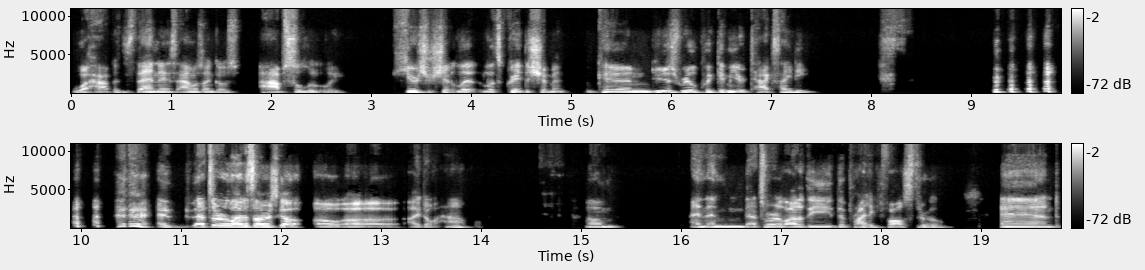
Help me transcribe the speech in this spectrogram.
What happens then is Amazon goes absolutely here's your ship. Let, let's create the shipment. Can you just real quick give me your tax ID? and that's where a lot of sellers go, oh, uh, I don't have one. Um, and then that's where a lot of the the project falls through. And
